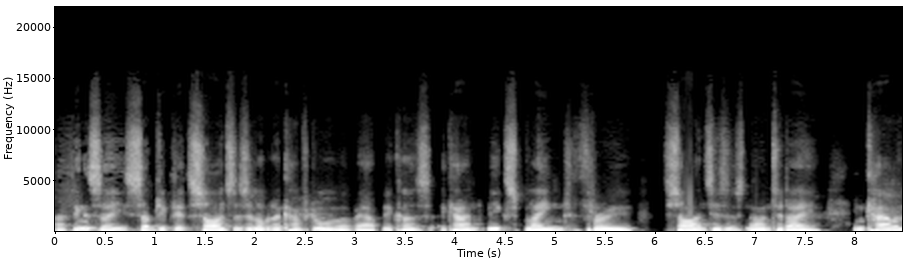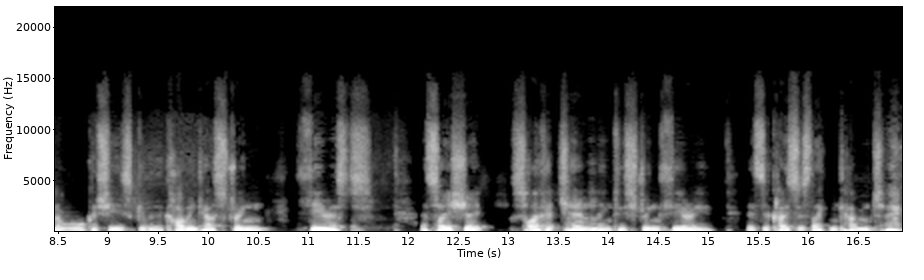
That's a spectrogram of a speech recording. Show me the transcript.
I think it's a subject that science is a little bit uncomfortable about because it can't be explained through science as it's known today. And Carmela Walker she's given the comment how string theorists associate psychic channeling to string theory. It's the closest they can come to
